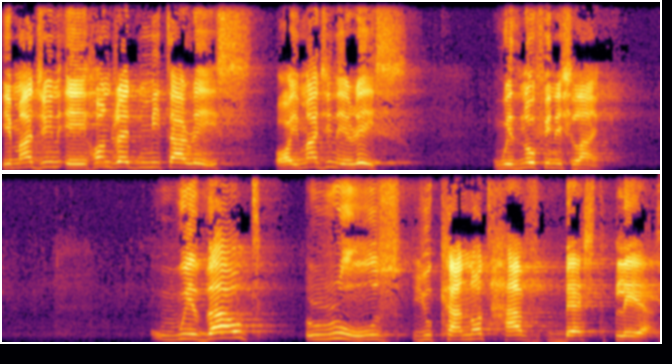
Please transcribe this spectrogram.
Imagine a 100 meter race, or imagine a race with no finish line. Without rules, you cannot have best players.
